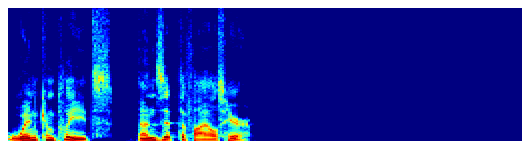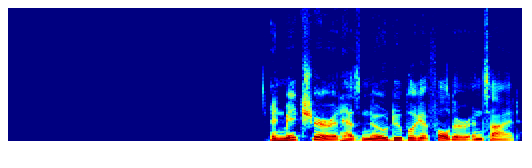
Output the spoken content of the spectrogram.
When completes, unzip the files here. And make sure it has no duplicate folder inside.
